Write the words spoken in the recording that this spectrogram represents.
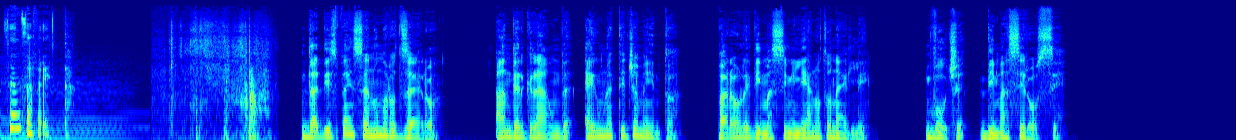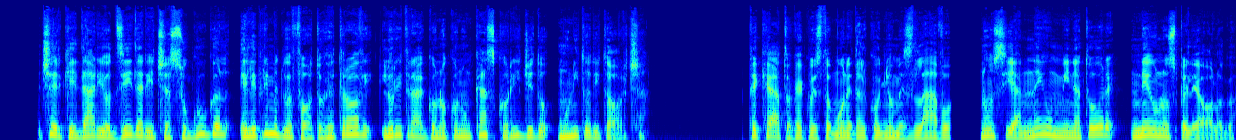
senza fretta. Da dispensa numero 0. Underground è un atteggiamento. Parole di Massimiliano Tonelli. Voce di Massi Rossi. Cerchi Dario Zidaric su Google e le prime due foto che trovi lo ritraggono con un casco rigido munito di torcia. Peccato che questo mone dal cognome slavo non sia né un minatore né uno speleologo,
